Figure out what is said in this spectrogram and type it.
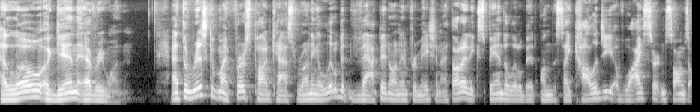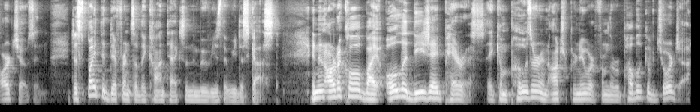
Hello again, everyone. At the risk of my first podcast running a little bit vapid on information, I thought I'd expand a little bit on the psychology of why certain songs are chosen, despite the difference of the context in the movies that we discussed. In an article by Ola DJ Paris, a composer and entrepreneur from the Republic of Georgia,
